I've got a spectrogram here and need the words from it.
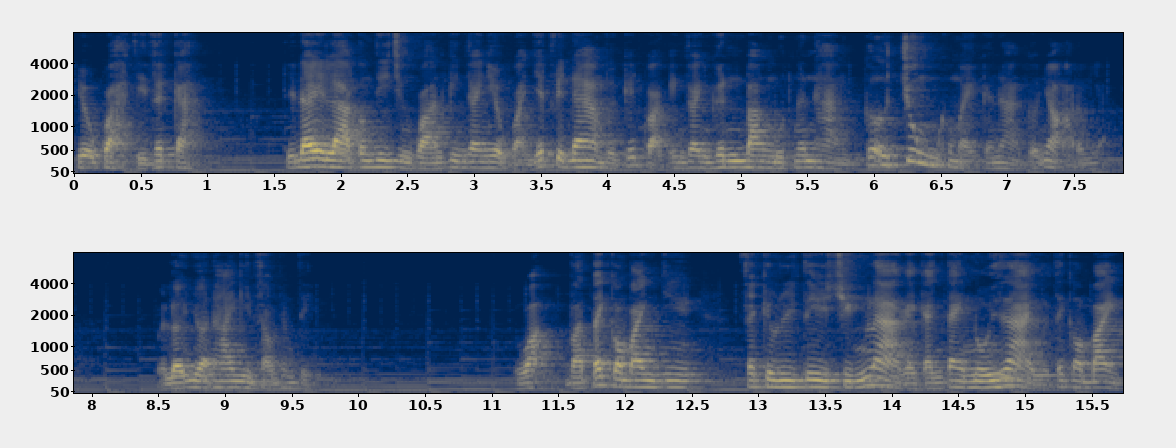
hiệu quả thì rất cao. Thì đây là công ty chứng khoán kinh doanh hiệu quả nhất Việt Nam với kết quả kinh doanh gần bằng một ngân hàng cỡ chung không phải ngân hàng cỡ nhỏ đâu nhỉ. Với lợi nhuận 2.600 tỷ. Đúng không ạ? Và Techcombank Security chính là cái cánh tay nối dài của Techcombank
